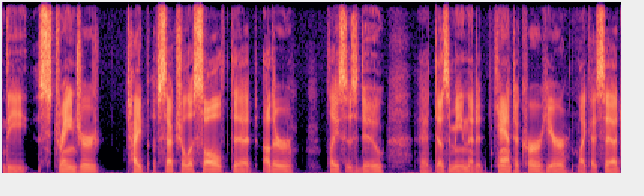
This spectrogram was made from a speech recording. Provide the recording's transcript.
the stranger type of sexual assault that other places do. It doesn't mean that it can't occur here, like I said.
